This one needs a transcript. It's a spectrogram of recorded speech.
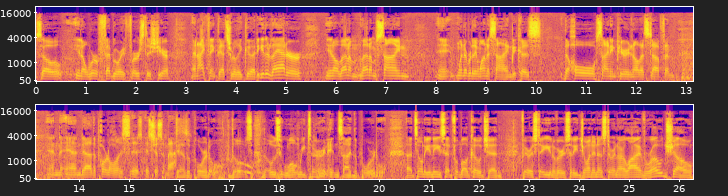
so you know we're February first this year, and I think that's really good. Either that or you know let them let them sign eh, whenever they want to sign because the whole signing period and all that stuff, and and and uh, the portal is, is it's just a mess. Yeah, the portal. Those Ooh. those who won't return inside the portal. Uh, Tony Annese, head football coach at Ferris State University, joining us during our live road show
